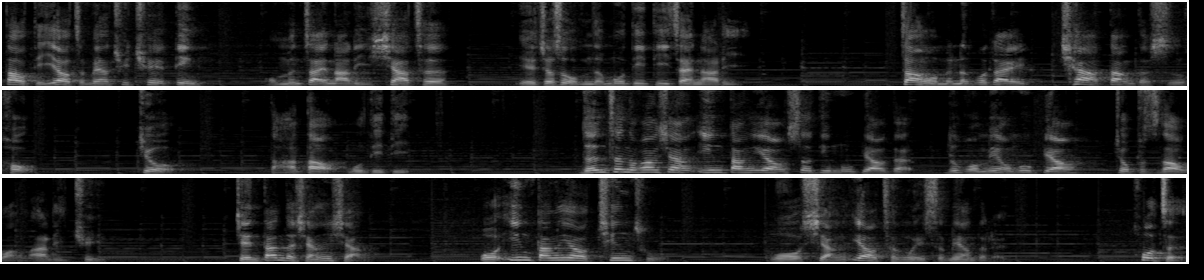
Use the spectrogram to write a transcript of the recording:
到底要怎么样去确定我们在哪里下车，也就是我们的目的地在哪里，让我们能够在恰当的时候就达到目的地。人生的方向应当要设定目标的，如果没有目标，就不知道往哪里去。简单的想一想，我应当要清楚，我想要成为什么样的人，或者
